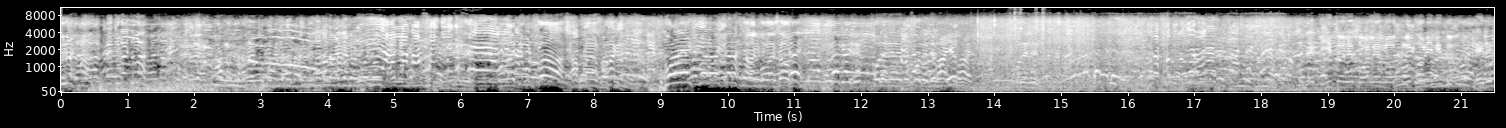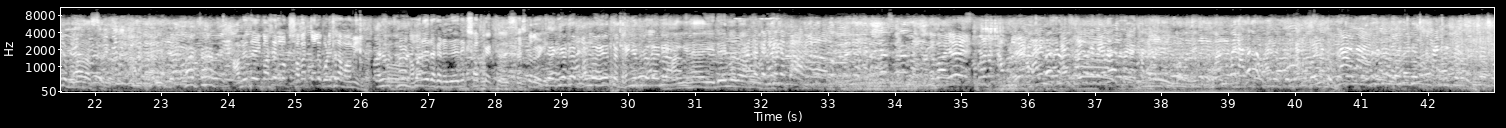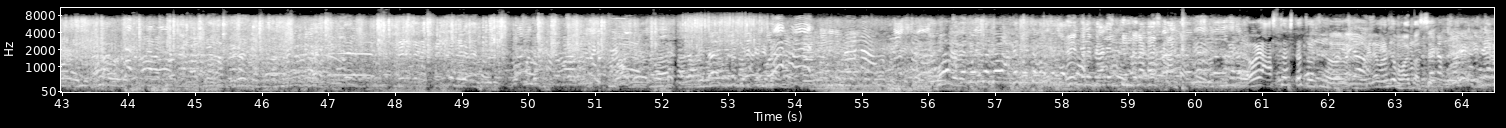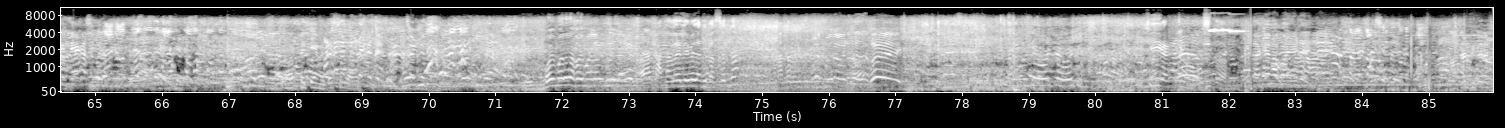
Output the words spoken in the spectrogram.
না কেন গলায় সব কোলে নেন কোলে নেন ভাই ভাই কোলে নেন ভিতরে তলে লোক লোক পড়িনি তো এইটাই তো বোঝা যাচ্ছে। আমি তো এই পাশের লোক সবার তলে পড়েছিলাম আমি। আমার এই দেখেন এই যে এদিক সব শেষ করে হয়ে গেছে। আমি হ্যাঁ এটাই হলো আমার না না ওই আস্তে আস্তে চলছে মহিলা মানুষ ভয় পাচ্ছে। কাঁথা মেরে লেবে যেতে পারছেন না। কাঁথা মেরে কি একটা অবস্থা ভিতরে ছিল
